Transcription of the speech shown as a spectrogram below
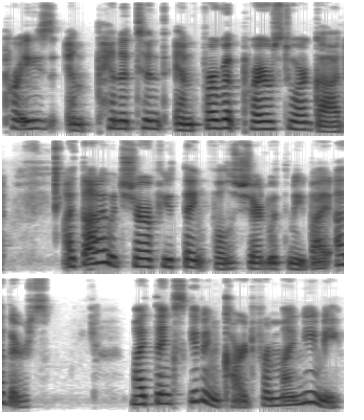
praise, and penitent and fervent prayers to our God, I thought I would share a few thankfuls shared with me by others. My Thanksgiving card from my Mimi,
